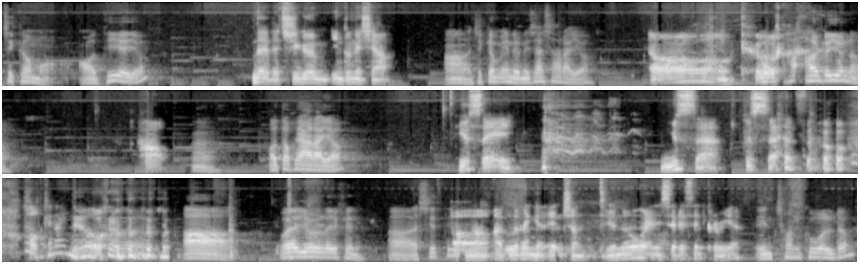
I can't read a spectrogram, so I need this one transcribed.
지금 어디에요? 네, 네. 지금 인도네시아. 아, 지금 인도네시아 살아요. Oh, cool. How, how do you know? How 어, 어떻게 알아요? you say? You said. You said. So how can I know? 아, where you live in? Uh, city? Uh, I'm living in Incheon. Do you know any cities in Korea? Incheon, Guwoldo,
